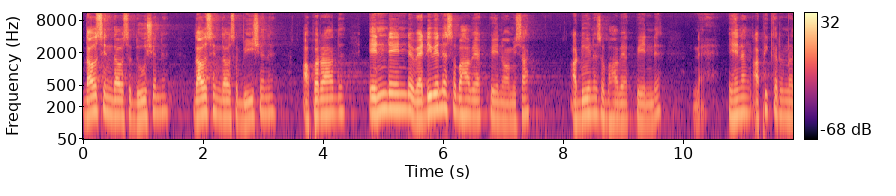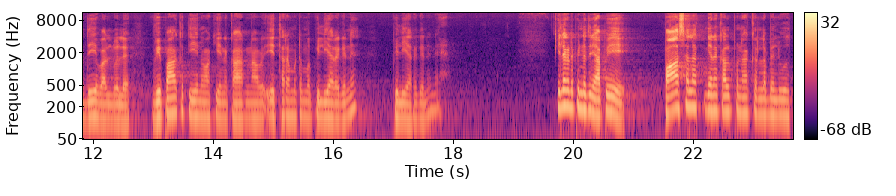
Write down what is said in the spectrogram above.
දවසින් දවස දූෂණ දවසින් දවස භීෂණ අපරාධ එන්ඩ එන්ඩ වැඩිවෙන ස්වභාවයක් පේනවා මිසක් අඩුවෙන ස්වභාවයක් පේන්ඩ නෑ. එහෙනම් අපි කරන දේවල් වල විපාක තියෙනවා කියන කාරණාව ඒ තරමටම පිළි අරගෙන පිළි අරගෙන නෑ. ඉළඟට පින්නතින අපේ පාසලක් ගැන කල්පනා කරලා බැලුවොත්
